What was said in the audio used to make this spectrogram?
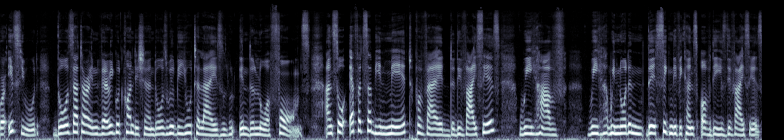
were issued, those that are in very good condition, those will be utilized in the lower forms. And so efforts are being made to provide the devices. We have we we know the, the significance of these devices,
